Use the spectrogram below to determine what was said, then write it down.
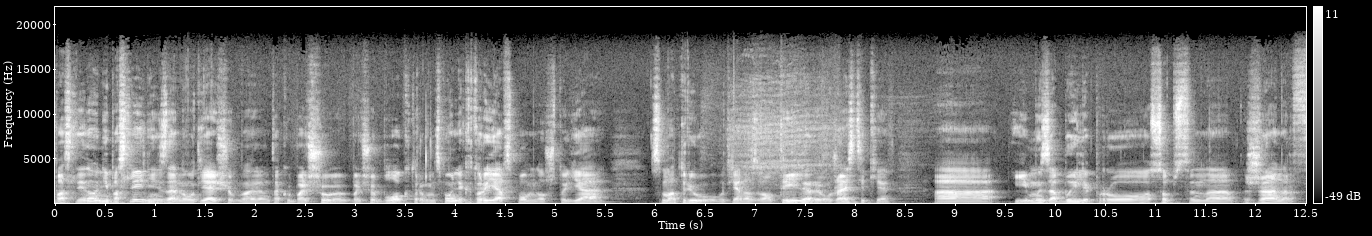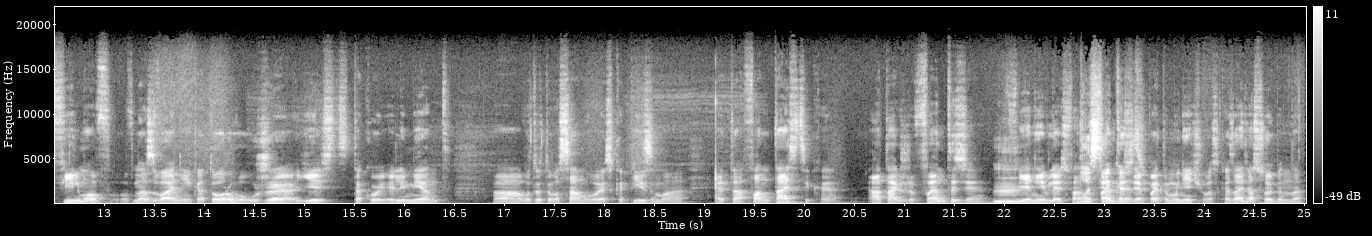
Последний, ну, не последний, не знаю, но вот я еще, наверное, такой большой, большой блок, который мы не вспомнили, который я вспомнил, что я смотрю, вот я назвал триллеры, ужастики, а, и мы забыли про, собственно, жанр фильмов, в названии которого уже есть такой элемент а, вот этого самого эскапизма. Это фантастика, а также фэнтези. Я не являюсь фанатом «Властелин фэнтези, колец». поэтому нечего сказать особенно.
